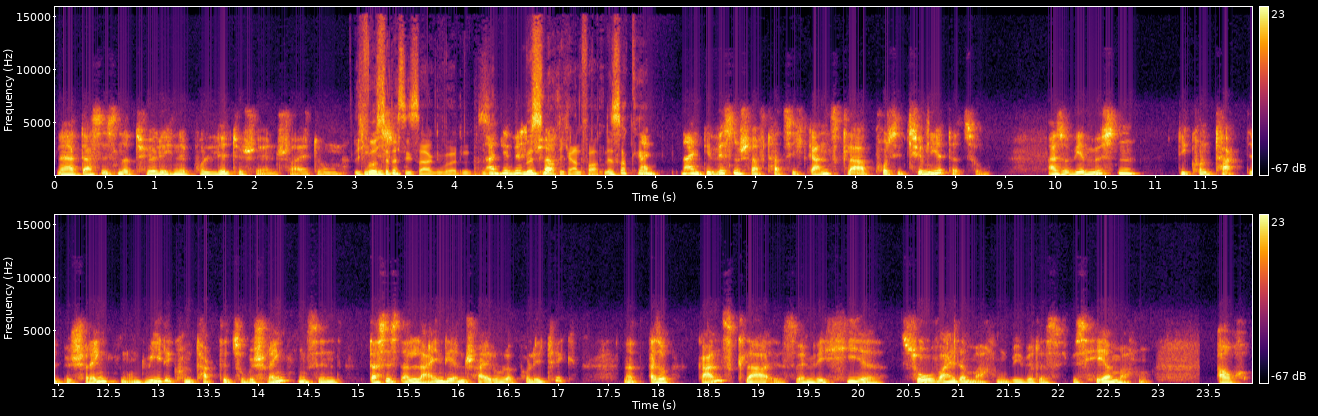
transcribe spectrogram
Na, das ist natürlich eine politische Entscheidung. Ich die wusste, dass Sie sagen würden. Sie nein, die müssen auch nicht antworten, ist okay. Nein, nein, die Wissenschaft hat sich ganz klar positioniert dazu. Also wir müssen die Kontakte beschränken. Und wie die Kontakte zu beschränken sind, das ist allein die Entscheidung der Politik. Ne? Also ganz klar ist, wenn wir hier so weitermachen, wie wir das bisher machen, auch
